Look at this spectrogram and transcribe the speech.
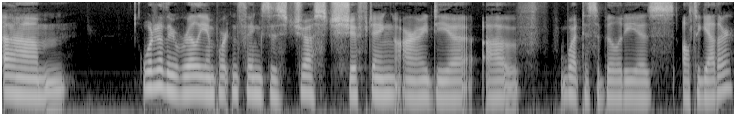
um, one of the really important things is just shifting our idea of what disability is altogether.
